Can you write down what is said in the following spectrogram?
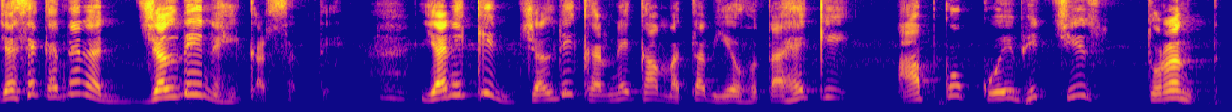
जैसे कहते हैं ना, जल्दी नहीं कर सकते। यानी कि जल्दी करने का मतलब ये होता है कि आपको कोई भी चीज़ तुरंत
